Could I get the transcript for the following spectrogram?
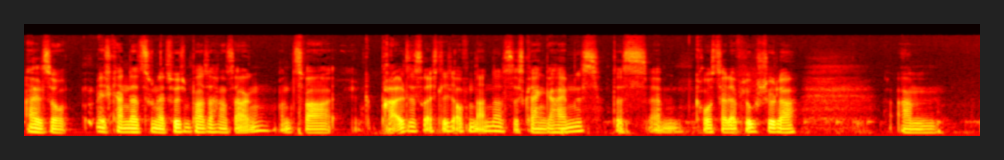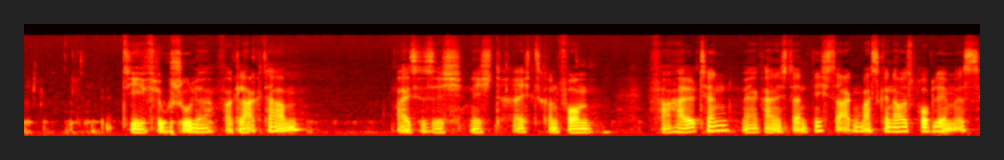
Also, ich kann dazu natürlich ein paar Sachen sagen. Und zwar prallt es rechtlich aufeinander, das ist kein Geheimnis, dass ähm, Großteil der Flugschüler ähm, die Flugschule verklagt haben, weil sie sich nicht rechtskonform verhalten. Mehr kann ich dann nicht sagen, was genau das Problem ist.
